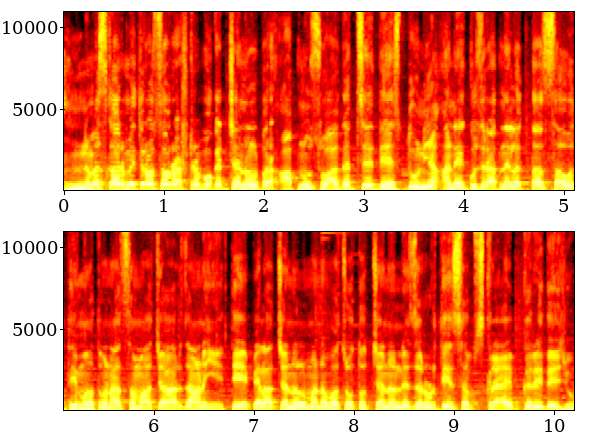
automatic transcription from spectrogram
નમસ્કાર મિત્રો, સૌરાષ્ટ્ર પોકેટ ચેનલ પર આપનું સ્વાગત છે. દેશ, દુનિયા અને ગુજરાતને લગતા સૌથી મહત્વના સમાચાર જાણીએ. તે પહેલા ચેનલમાં નવા છો તો ચેનલને જરૂરથી સબસ્ક્રાઇબ કરી દેજો.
